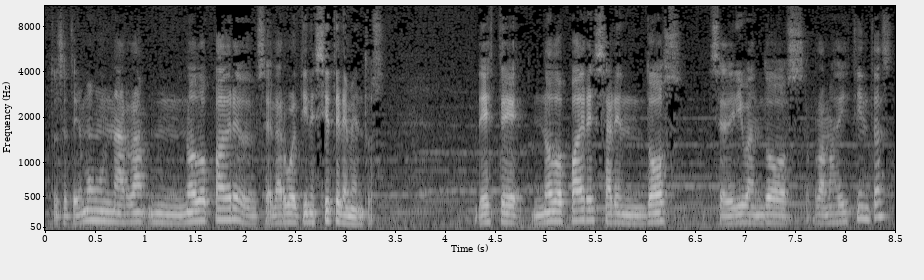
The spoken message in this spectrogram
entonces tenemos un nodo padre, o el árbol tiene siete elementos. De este nodo padre salen dos, se derivan dos ramas distintas,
